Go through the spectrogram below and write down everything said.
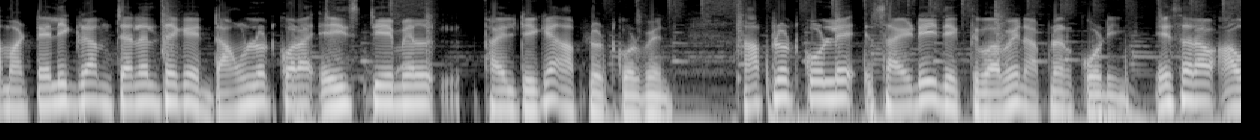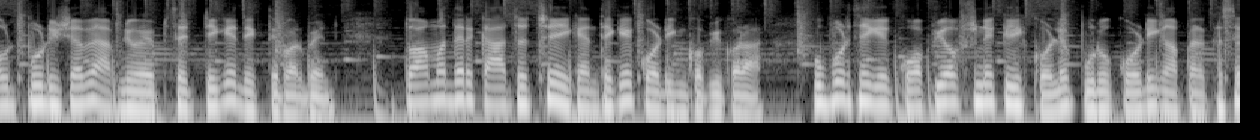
আমার টেলিগ্রাম চ্যানেল থেকে ডাউনলোড করা এইচটিএমএল ফাইলটিকে আপলোড করবেন। আপলোড করলে সাইডেই দেখতে পাবেন আপনার কোডিং এছাড়াও আউটপুট হিসাবে আপনি ওয়েবসাইটটিকে দেখতে পারবেন। তো আমাদের কাজ হচ্ছে এখান থেকে কোডিং কপি করা। উপর থেকে কপি অপশনে ক্লিক করলে পুরো কোডিং আপনার কাছে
